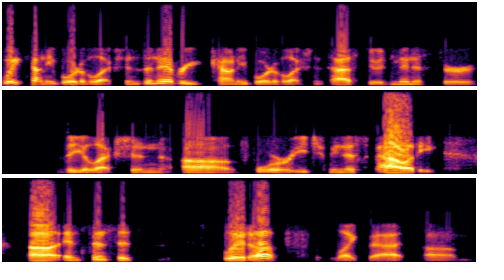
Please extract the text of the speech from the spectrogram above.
Wake County Board of Elections and every county board of elections has to administer the election uh, for each municipality. Uh, and since it's split up like that, um,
